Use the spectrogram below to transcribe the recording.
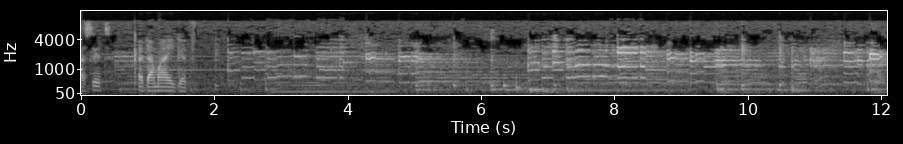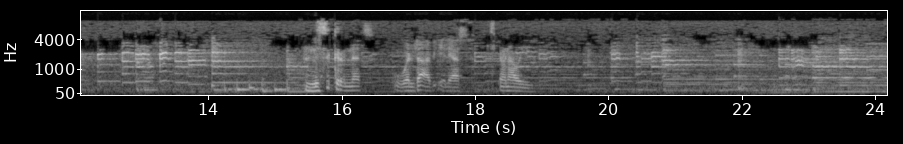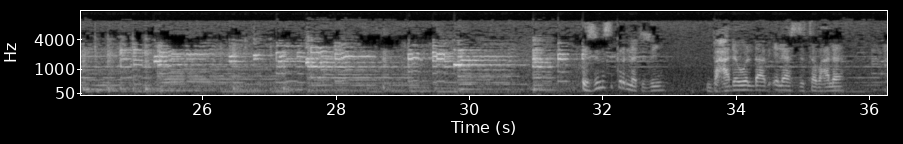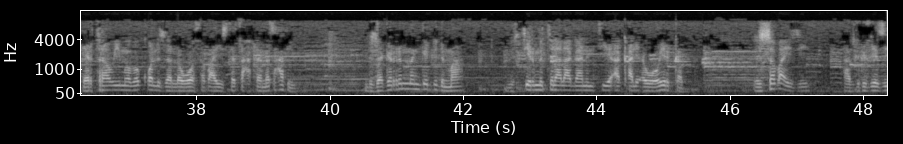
ካሴት ቀዳማይ ገጽ ምስክርነት ወልደ አብ ኤልያስ ጽዮናዊ እዚ ምስክርነት እዚ ብሓደ ወልደ ኣብ ኤልያስ ዝተባህለ ኤርትራዊ መበቆል ዘለዎ ሰብኣይ ዝተጻሕፈ መጽሓፍ እዩ። ብዘገርም መንገዲ ድማ ምስጢር ምትላል ኣጋንንቲ ኣቃሊዕዎ ይርከብ። እዚ ሰብኣይ እዚ ኣብዚ ግዜ እዚ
